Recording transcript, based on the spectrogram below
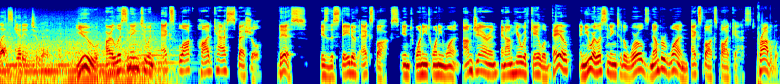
Let's get into it. You are listening to an X Block podcast special. This is the state of Xbox in 2021. I'm Jaren, and I'm here with Caleb. Heyo. And you are listening to the world's number one Xbox podcast. Probably.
